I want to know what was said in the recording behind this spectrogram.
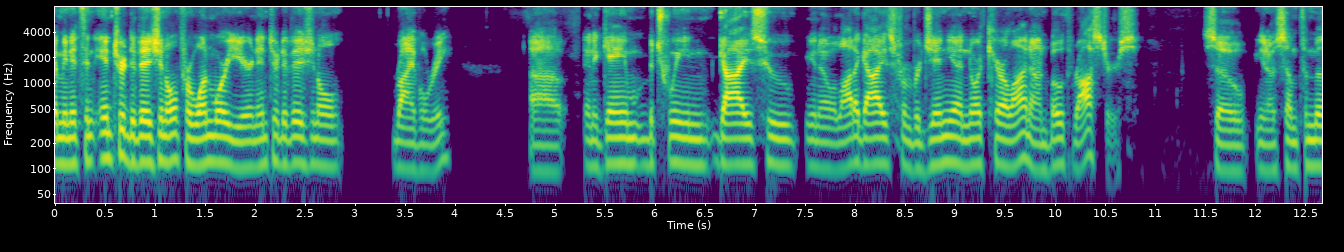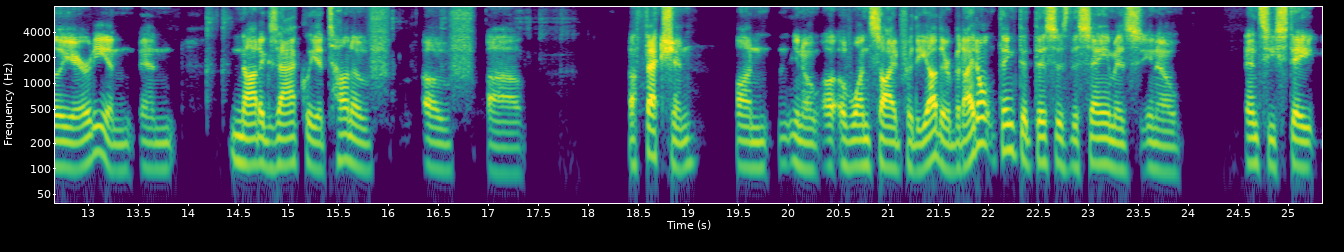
I mean it's an interdivisional for one more year, an interdivisional rivalry uh, in a game between guys who, you know, a lot of guys from Virginia and North Carolina on both rosters. So, you know, some familiarity and and not exactly a ton of of uh, affection on you know of one side for the other. But I don't think that this is the same as you know NC State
